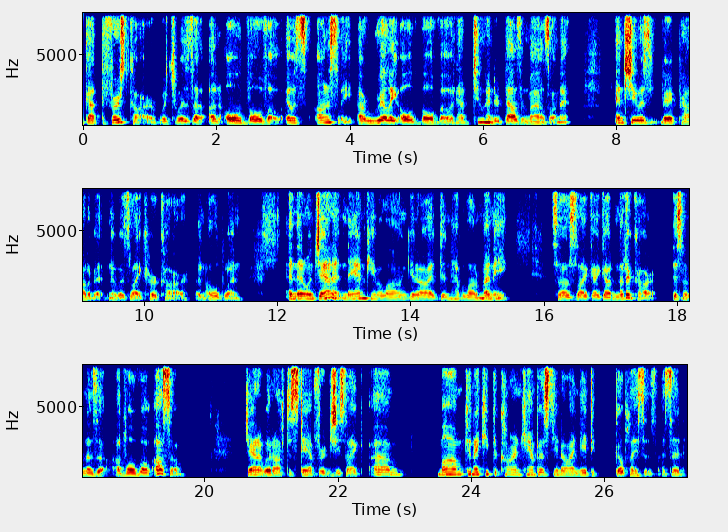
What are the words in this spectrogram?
got the first car, which was a, an old Volvo. It was honestly a really old Volvo. It had 200,000 miles on it. And she was very proud of it. And it was like her car, an old one. And then when Janet and Anne came along, you know, I didn't have a lot of money. So I was like, I got another car. This one is a, a Volvo also. Janet went off to Stanford and she's like, um, Mom, can I keep the car on campus? You know, I need to go places. I said,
